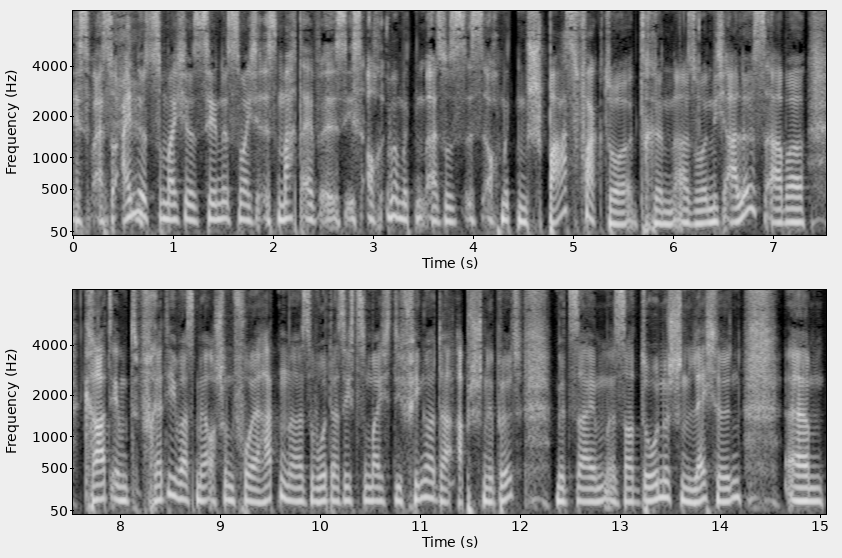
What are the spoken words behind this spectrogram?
es, also eine zum Beispiel Szene ist zum Beispiel, es macht einfach, es ist auch immer mit, also es ist auch mit einem Spaßfaktor drin. Also nicht alles, aber gerade eben Freddy, was wir auch schon vorher hatten, also wo der sich zum Beispiel die Finger da abschnippelt mit seinem sardonischen Lächeln. Ähm,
